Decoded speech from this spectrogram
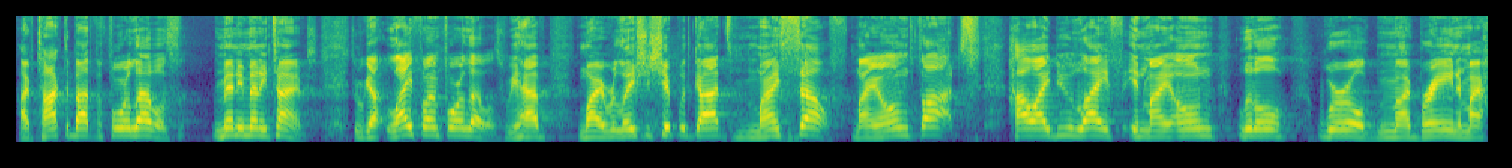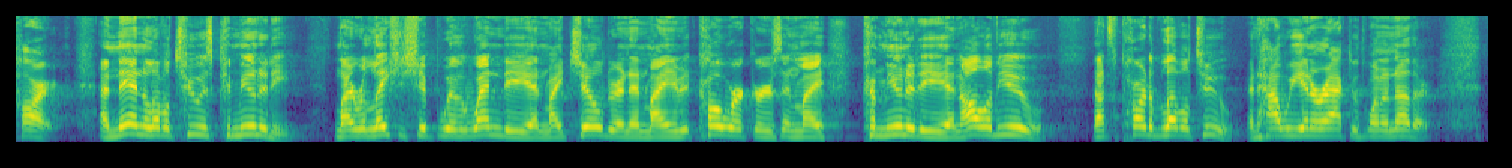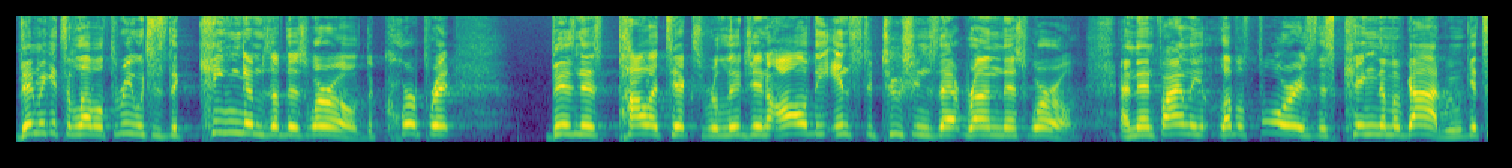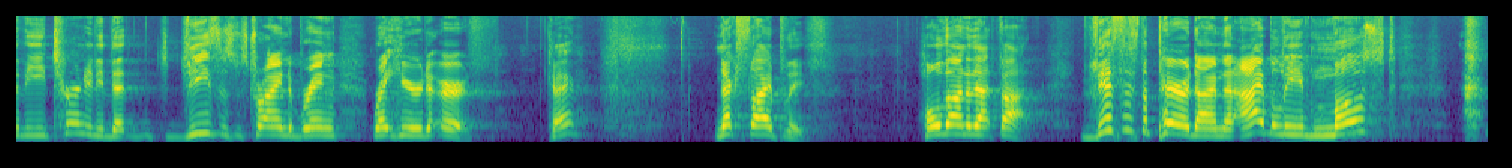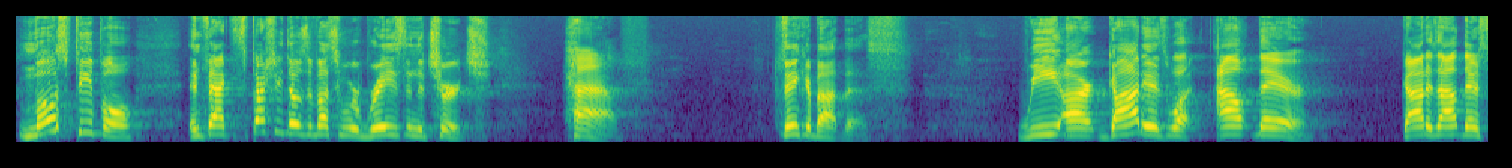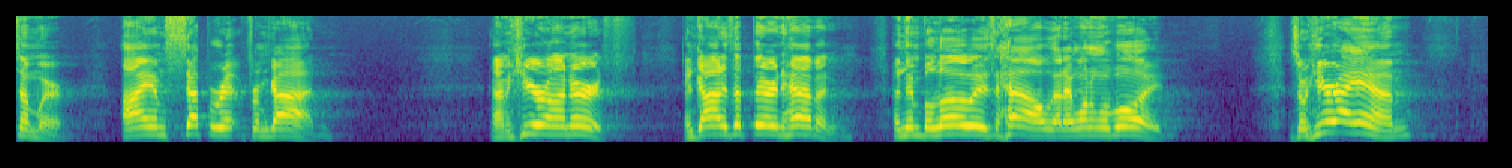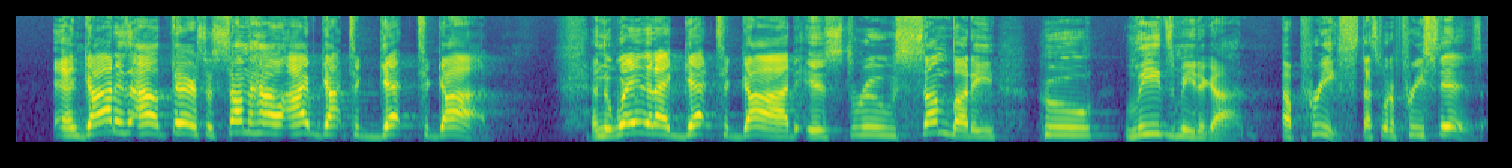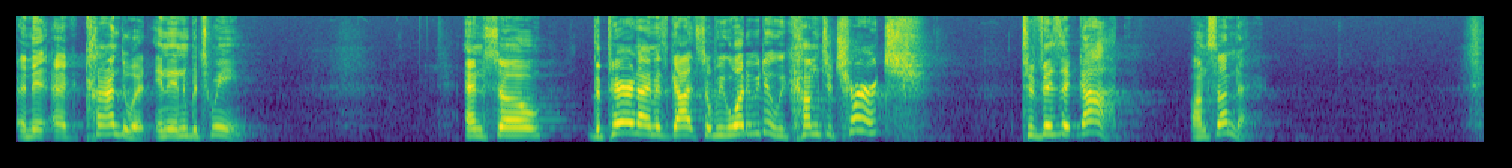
I've talked about the four levels many, many times. So we got life on four levels. We have my relationship with God, myself, my own thoughts, how I do life in my own little world, my brain and my heart. And then level two is community. My relationship with Wendy and my children and my coworkers and my community and all of you. That's part of level two and how we interact with one another. Then we get to level three, which is the kingdoms of this world, the corporate business, politics, religion, all the institutions that run this world. And then finally, level four is this kingdom of God. When we get to the eternity that Jesus was trying to bring right here to earth. Okay? Next slide, please. Hold on to that thought. This is the paradigm that I believe most, most people, in fact, especially those of us who were raised in the church, have. Think about this. We are, God is what? Out there. God is out there somewhere. I am separate from God. I'm here on earth, and God is up there in heaven, and then below is hell that I want to avoid. So here I am, and God is out there, so somehow I've got to get to God. And the way that I get to God is through somebody who leads me to God a priest. That's what a priest is, a conduit and in between. And so the paradigm is God. So we, what do we do? We come to church to visit God on Sunday.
